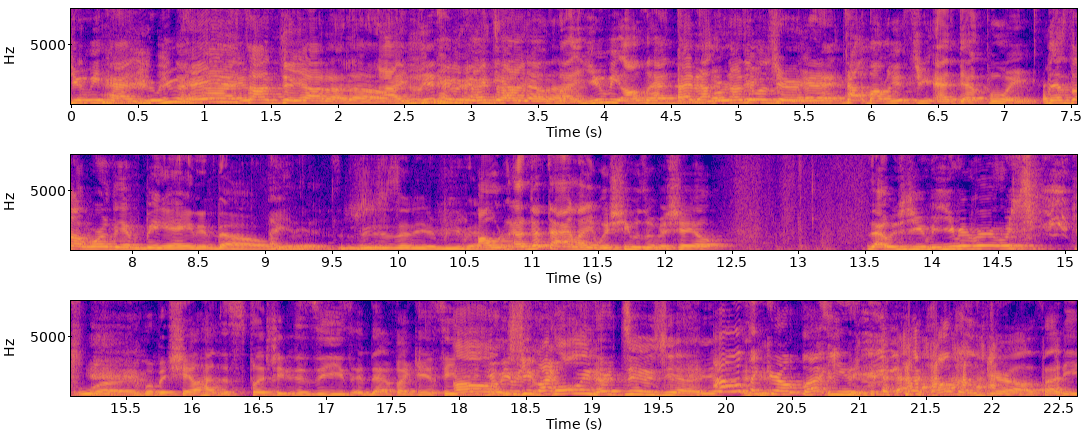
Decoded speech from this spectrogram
because had you. you at hated Tatiana though. I did You hate Tatiana, but Yuvi also had the And I- worst picture in top model history at that point. That's not worthy of being hated though. It is. You just didn't need to be there. Oh, that's that like when she was with Michelle. That was Yuvi. You remember when she? What? When Michelle had the splashy disease in that fucking season. Oh, Yuvi she like, bullied her too. Yeah, yeah. I was like, girl, fuck you. All those girls, honey.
